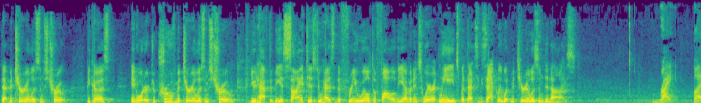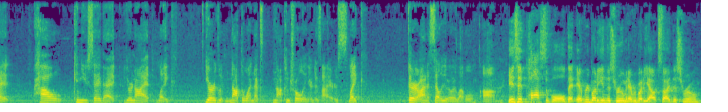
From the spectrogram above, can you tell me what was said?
that materialism's true. Because in order to prove materialism's true, you'd have to be a scientist who has the free will to follow the evidence where it leads, but that's exactly what materialism denies. right, but how can you say that you're not, like, you're not the one that's not controlling your desires? Like, they're on a cellular level. Um, Is it possible that everybody in this room and everybody outside this room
